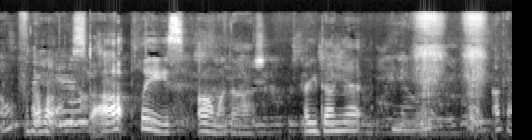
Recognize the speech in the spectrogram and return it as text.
Oh, stop, please. Oh my gosh. Are you done yet? No. Okay.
